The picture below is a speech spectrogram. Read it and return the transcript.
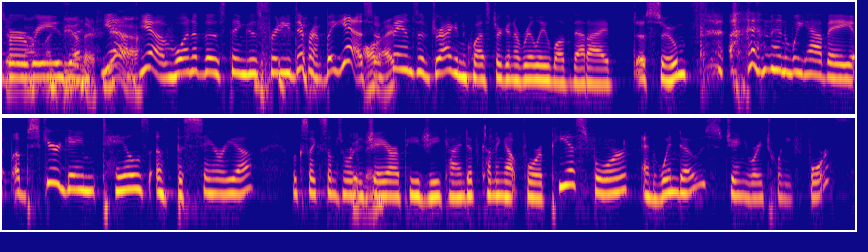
things are not reason. Like yeah, Yeah. yeah, one of those things is pretty different. But yeah, so right. fans of Dragon Quest are going to really love that, I assume. and then we have a obscure game, Tales of Berseria. Looks like some sort Good of name. JRPG kind of coming out for PS4 and Windows January 24th.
